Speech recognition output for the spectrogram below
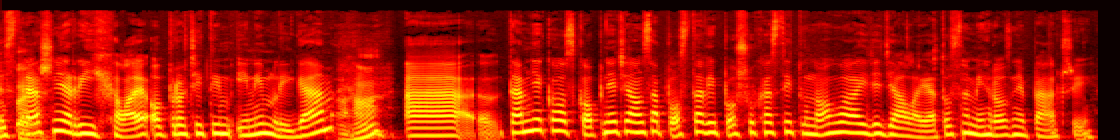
Áno, strašne rýchle oproti tým iným ligám Aha. a tam niekoho skopnete, on sa postaví, pošúcha si tú nohu a ide ďalej a to sa mi hrozne páči.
